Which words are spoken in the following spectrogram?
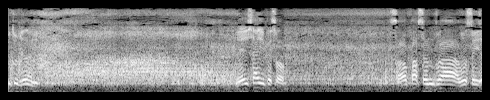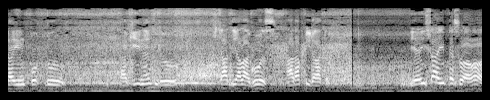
Muito grande. E é isso aí, pessoal. Só passando para vocês aí um pouco do aqui, né, do estado de Alagoas, Arapiraca. E é isso aí, pessoal,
